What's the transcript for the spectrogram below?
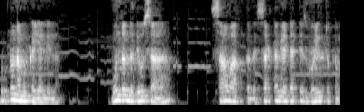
ಹುಟ್ಟು ನಮ್ಮ ಕೈಯಲ್ಲಿಲ್ಲ. ಮುಂದೊಂದು ದಿವಸ ಸಾವಾಗ್ತದೆ. Certainly death is going to come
